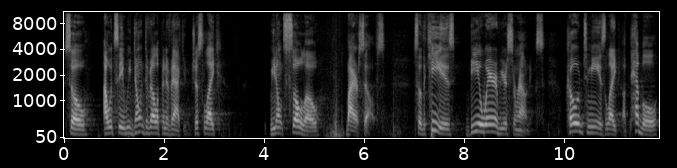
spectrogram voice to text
So, I would say we don't develop in a vacuum, just like we don't solo by ourselves. So, the key is be aware of your surroundings. Code to me is like a pebble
